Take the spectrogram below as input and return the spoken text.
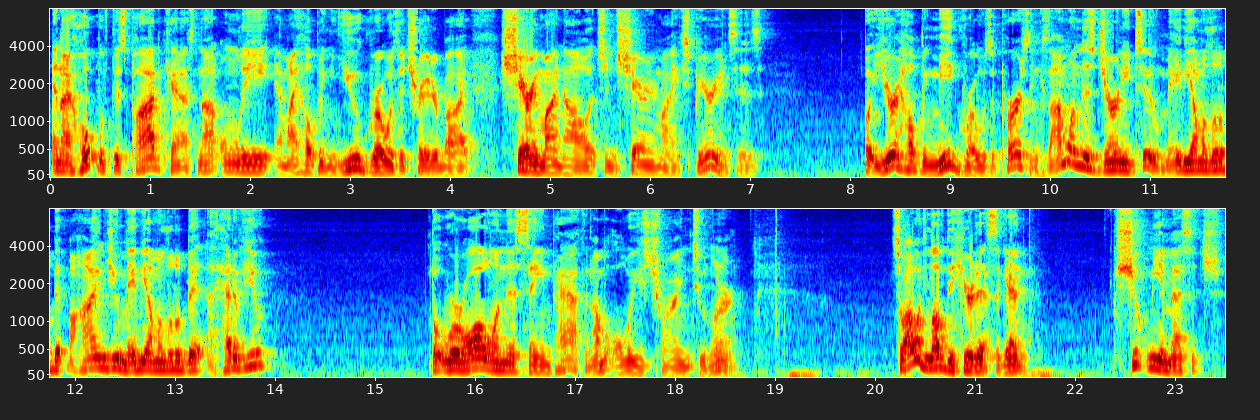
And I hope with this podcast, not only am I helping you grow as a trader by sharing my knowledge and sharing my experiences but you're helping me grow as a person because I'm on this journey too. Maybe I'm a little bit behind you, maybe I'm a little bit ahead of you, but we're all on this same path, and I'm always trying to learn. So I would love to hear this. Again, shoot me a message.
